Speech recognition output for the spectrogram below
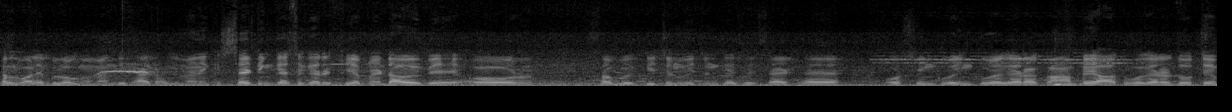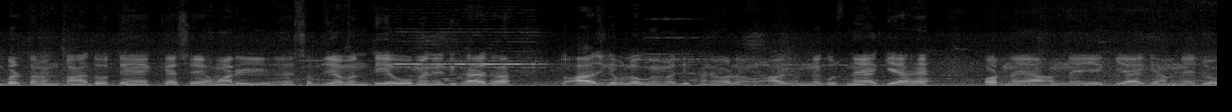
कल वाले ब्लॉग में मैंने दिखाया था कि मैंने सेटिंग कैसे कर रखी है अपने ढाबे पर और सब किचन विचन कैसे सेट है और सिंक विंक वगैरह कहाँ पे हाथ वगैरह धोते हैं, बर्तन हम कहाँ धोते हैं, कैसे हमारी सब्ज़ियाँ बनती है, वो मैंने दिखाया था। तो आज के ब्लॉग में मैं दिखाने वाला हूँ। आज हमने कुछ नया किया है और नया हमने ये किया है कि हमने जो,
